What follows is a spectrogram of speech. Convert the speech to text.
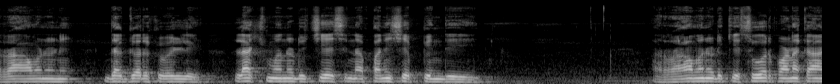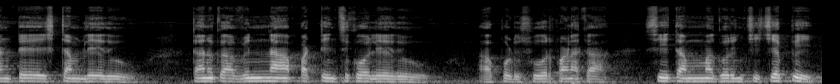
రావణుని దగ్గరకు వెళ్ళి లక్ష్మణుడు చేసిన పని చెప్పింది. రావణుడికి శూర్పణక అంటే ఇష్టం లేదు కనుక విన్నా పట్టించుకోలేదు. అప్పుడు శూర్పణక సీతమ్మ గురించి చెప్పి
